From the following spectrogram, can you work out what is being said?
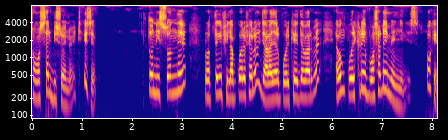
সমস্যার বিষয় নয়, ঠিক আছে? তো নিঃসন্দেহে প্রত্যেকে ফিল করে ফেলো, যারা যারা পরীক্ষা দিতে পারবে, এবং পরীক্ষাটায় বসাটাই মেন জিনিস ওকে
